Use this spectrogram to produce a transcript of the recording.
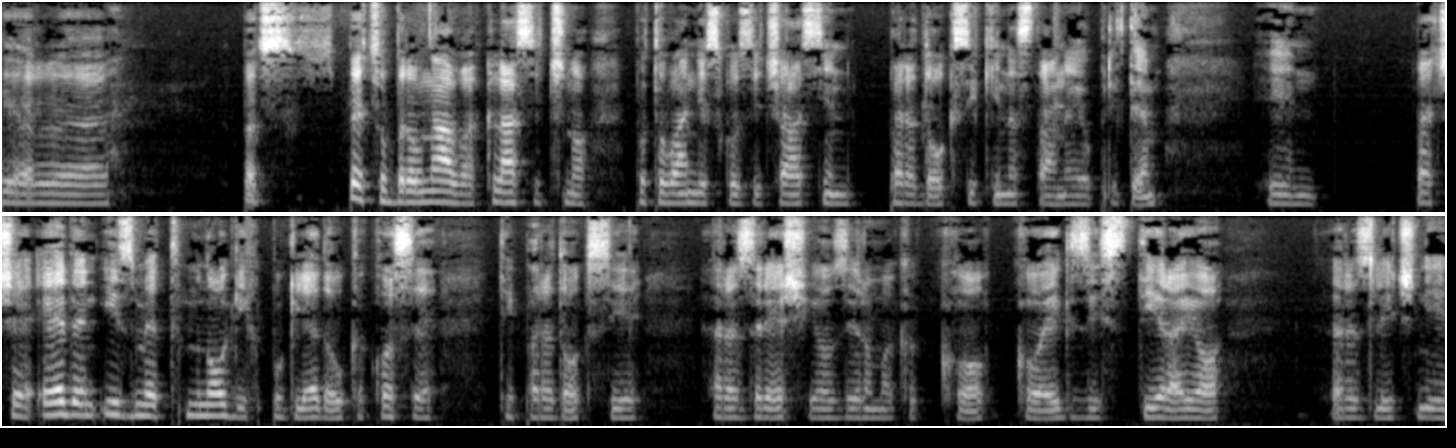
ker uh, pač spet obravnava klasično potovanje skozi čas in paradoksi, ki nastanejo pri tem. In pač je eden izmed mnogih pogledov, kako se ti paradoksi razrešijo, oziroma kako koexistirajo različni.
